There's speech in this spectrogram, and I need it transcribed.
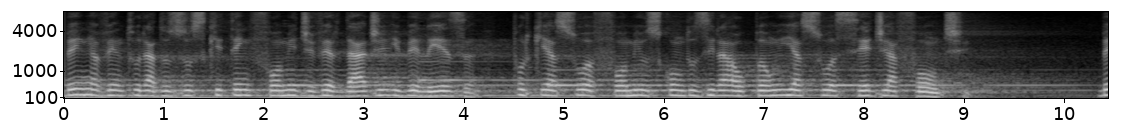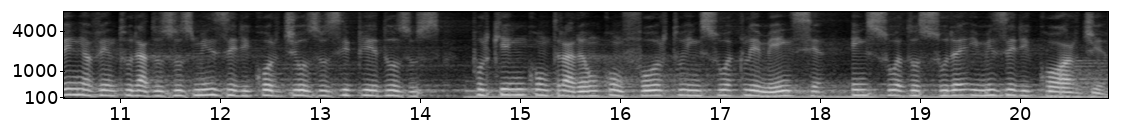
Bem-aventurados os que têm fome de verdade e beleza, porque a sua fome os conduzirá ao pão e a sua sede à fonte. Bem-aventurados os misericordiosos e piedosos, porque encontrarão conforto em sua clemência, em sua doçura e misericórdia.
